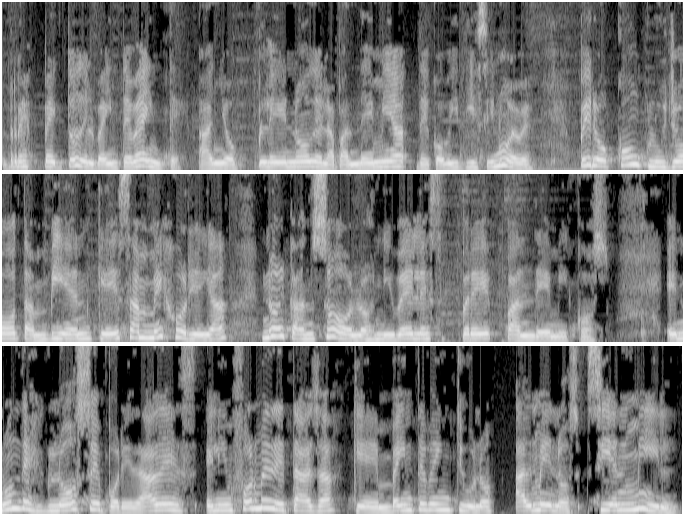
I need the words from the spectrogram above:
respecto del 2020, año pleno de la pandemia de COVID-19 pero concluyó también que esa mejoría no alcanzó los niveles prepandémicos. En un desglose por edades, el informe detalla que en 2021 al menos 100.000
